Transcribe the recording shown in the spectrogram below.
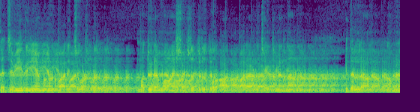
തജ്വീദ് നിയമങ്ങൾ പാലിച്ചുകൊണ്ട് മധുരമായ ശബ്ദത്തിൽ ഖുർആൻ പാരായണം ചെയ്യണമെന്നാണ് ഇതെല്ലാം നമ്മെ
